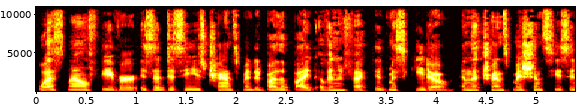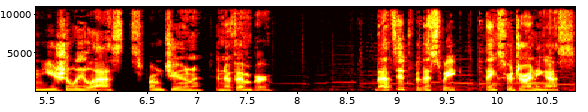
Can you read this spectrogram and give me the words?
West Nile fever is a disease transmitted by the bite of an infected mosquito, and the transmission season usually lasts from June to November. That's it for this week. Thanks for joining us.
